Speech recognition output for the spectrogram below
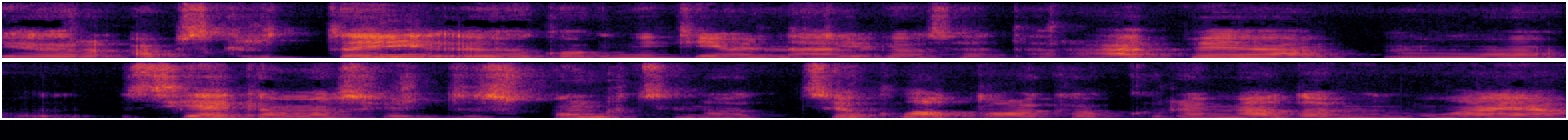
Ir apskritai e, kognityvinė elgesio terapija siekia mus iš disfunkcinio ciklo tokio, kuriame dominuoja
